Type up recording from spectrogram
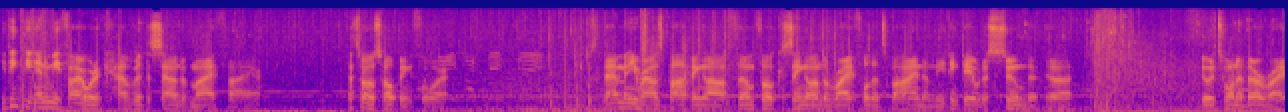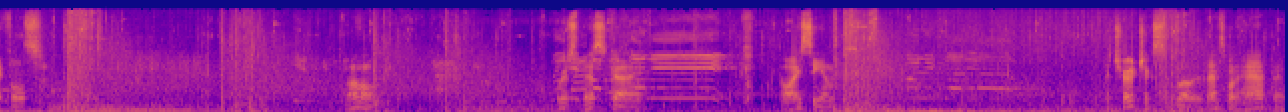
You think the enemy fire would have covered the sound of my fire? That's what I was hoping for. With that many rounds popping off, them focusing on the rifle that's behind them, you think they would assume that uh, it was one of their rifles? Oh. Where's this guy? Oh, I see him. The church exploded. That's what happened.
